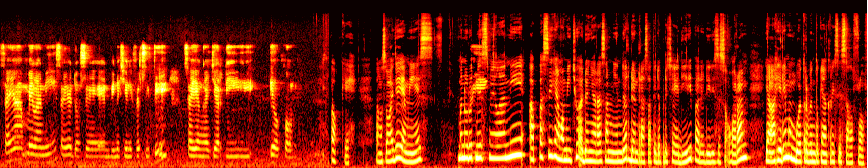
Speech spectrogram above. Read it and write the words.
Saya Melanie, saya dosen Binus University. Saya ngajar di Ilkom. Oke, langsung aja ya, Miss. Menurut Miss Melanie, apa sih yang memicu adanya rasa minder dan rasa tidak percaya diri pada diri seseorang yang akhirnya membuat terbentuknya krisis self-love?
